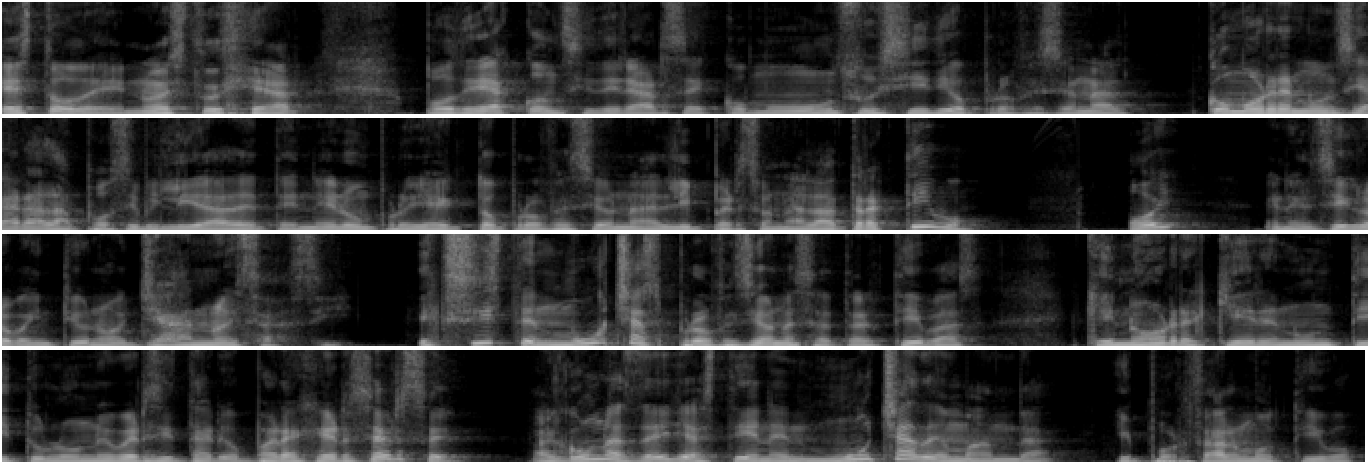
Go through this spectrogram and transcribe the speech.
esto de no estudiar podría considerarse como un suicidio profesional, como renunciar a la posibilidad de tener un proyecto profesional y personal atractivo. Hoy, en el siglo XXI, ya no es así. Existen muchas profesiones atractivas que no requieren un título universitario para ejercerse. Algunas de ellas tienen mucha demanda y por tal motivo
